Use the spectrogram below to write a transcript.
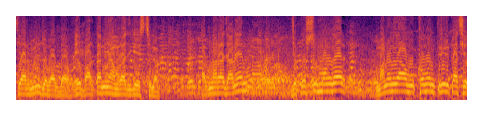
চেয়ারম্যান জবাব দাও। এই বার্তা নিয়ে আমরা আজকে এসেছিলাম। আপনারা জানেন যে পশ্চিমবঙ্গের মাননীয় মুখ্যমন্ত্রীর কাছে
